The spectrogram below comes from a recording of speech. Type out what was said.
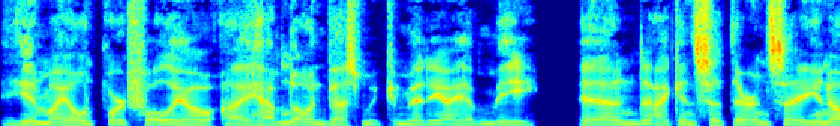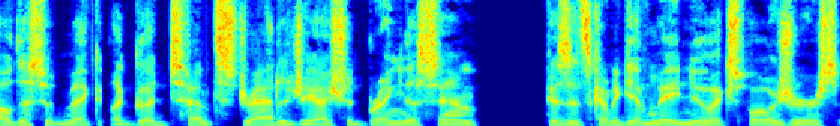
in my own portfolio, I have no investment committee. I have me. And I can sit there and say, you know, this would make a good 10th strategy. I should bring this in because it's going to give me new exposures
